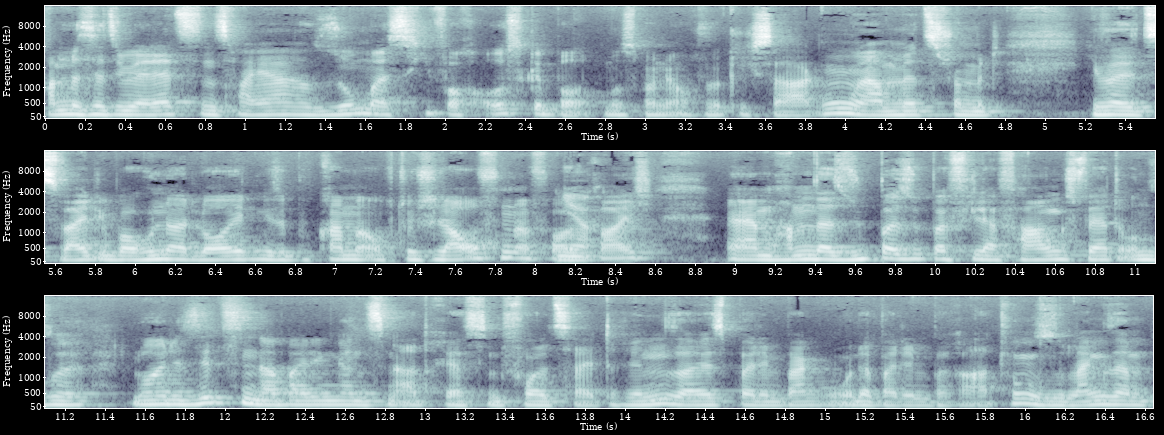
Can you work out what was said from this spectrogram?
haben das jetzt über die letzten zwei Jahre so massiv auch ausgebaut, muss man ja auch wirklich sagen. Wir haben jetzt schon mit jeweils weit über 100 Leuten diese Programme auch durchlaufen, erfolgreich. Ja ähm, haben da super, super viel Erfahrungswerte. Unsere Leute sitzen da bei den ganzen Adressen Vollzeit drin, sei es bei den Banken oder bei den Beratungen. So langsam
